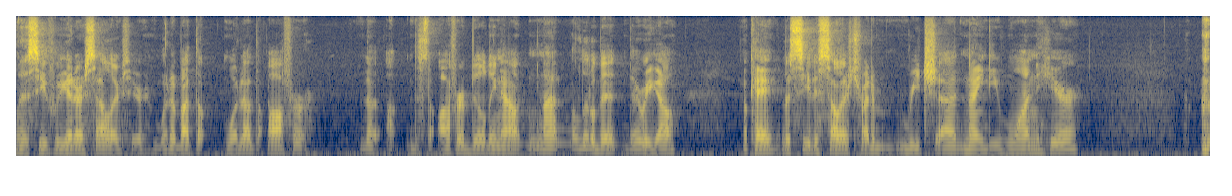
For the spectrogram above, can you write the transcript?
Let's see if we get our sellers here. What about the what about the offer? the this the offer building out not a little bit there we go okay let's see the sellers try to reach uh, 91 here.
